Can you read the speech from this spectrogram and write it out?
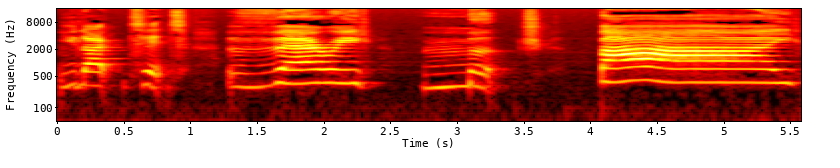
you liked it very much. Bye.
